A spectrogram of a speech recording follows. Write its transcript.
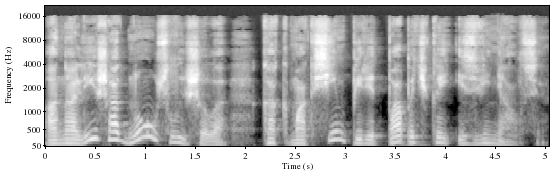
Она лишь одно услышала, как Максим перед папочкой извинялся.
